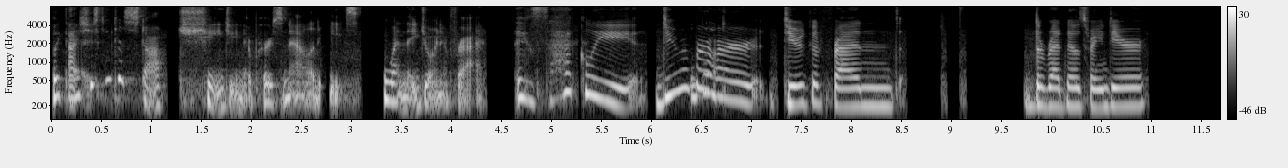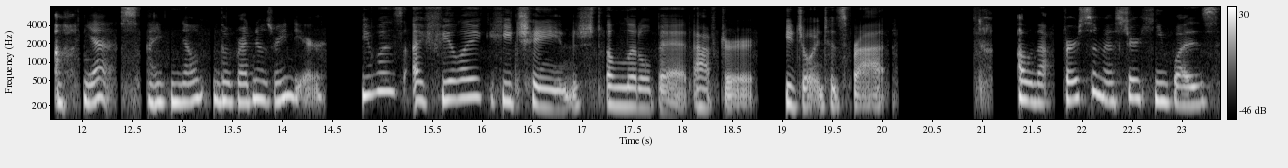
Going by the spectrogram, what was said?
But guys I- just need to stop changing their personalities when they join a frat. Exactly. Do you remember our dear good friend, the red-nosed reindeer? Oh, yes. I know the red-nosed reindeer. He was. I feel like he changed a little bit after he joined his frat. Oh, that first semester he was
